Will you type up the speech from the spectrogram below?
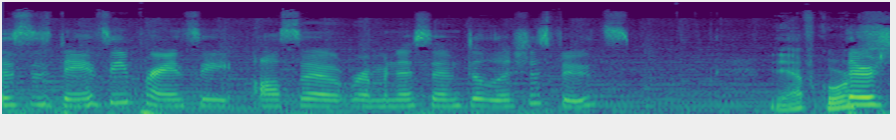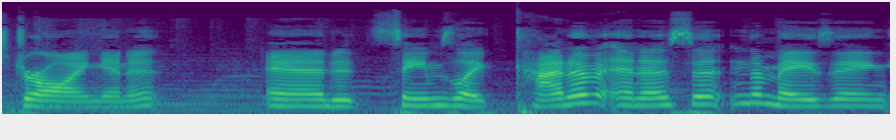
this is Dancy Prancy, also reminiscent of Delicious Foods. Yeah, of course. There's drawing in it, and it seems like kind of innocent and amazing.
